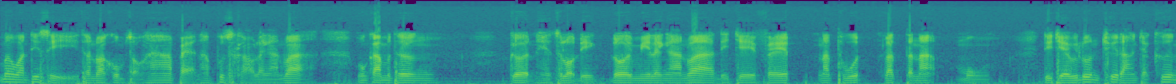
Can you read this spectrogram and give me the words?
เมื่อวันที่ 4 ธันวาคม 2558 นะครับผู้สื่อข่าวรายงานว่า วงการบันเทิงเกิดเหตุสลดอีก โดยมีรายงานว่าดีเจเฟสนัทวุฒิรัตนมุงดีเจวิรุ่นชื่อดังจากขึ้น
